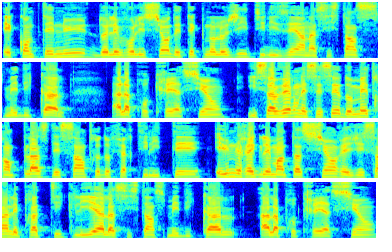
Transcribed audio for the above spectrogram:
et compte tenu de l'évolution des technologies utilisées en assistance médicale à la procréation, il s'avère nécessaire de mettre en place des centres de fertilité et une réglementation régissant les pratiques liées à l'assistance médicale à la procréation,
